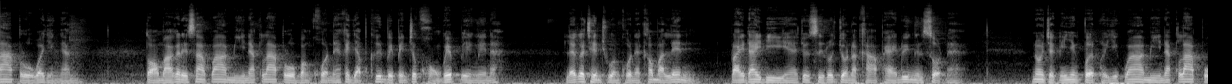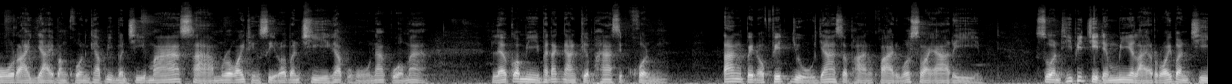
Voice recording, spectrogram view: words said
ล่าโปรว่าอย่างนั้น ต่อมาก็ได้ทราบว่ามีนักล่าโปรบางคนเนี่ยขยับขึ้นไปเป็นเจ้าของเว็บเองเลยนะแล้วก็เชิญชวนคนเนี่ยเข้ามาเล่นรายได้ดีนะจนซื้อรถยนต์ราคาแพงด้วยเงินสดนะฮะ นอกจากนี้ยังเปิดเผยอีกว่ามีนักล่าโปรรายใหญ่บางคนครับมีบัญชีม้า 300ถึง400บัญชีครับโอ้โหน่ากลัวมาก แล้วก็มีพนักงานเกือบ 50 คน ตั้งเป็นออฟฟิศอยู่ย่านสะพานควายหรือว่าซอยอารี ส่วนที่พิจิตรมีหลายร้อยบัญชี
